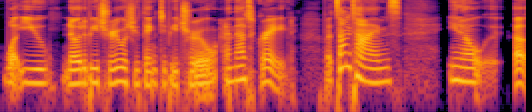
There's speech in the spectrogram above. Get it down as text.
what you know to be true, what you think to be true, and that's great. But sometimes, you know, uh,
